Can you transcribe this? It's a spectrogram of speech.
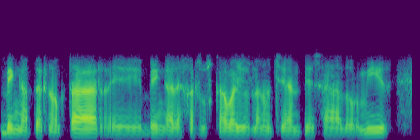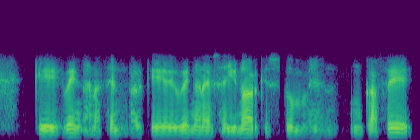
venga a pernoctar, eh, venga a dejar sus caballos la noche antes a dormir, que vengan a cenar, que vengan a desayunar, que se tomen un café,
